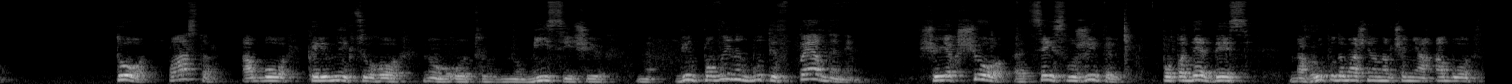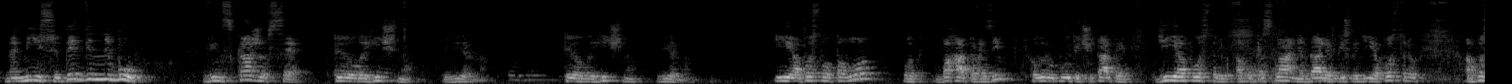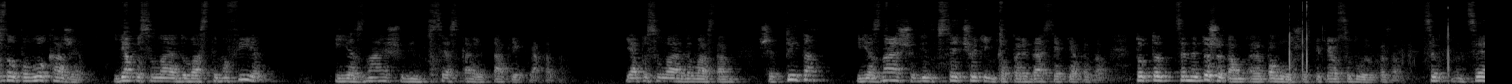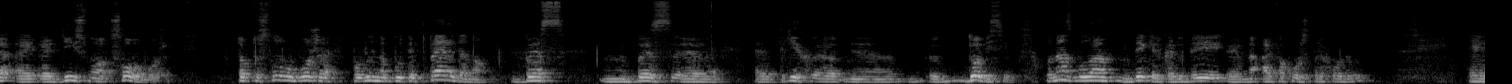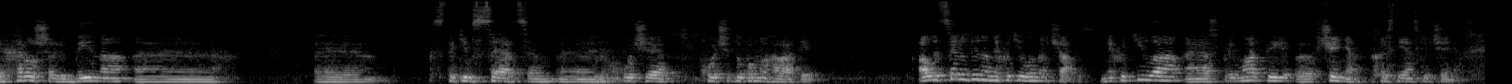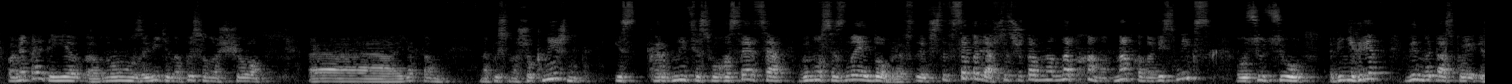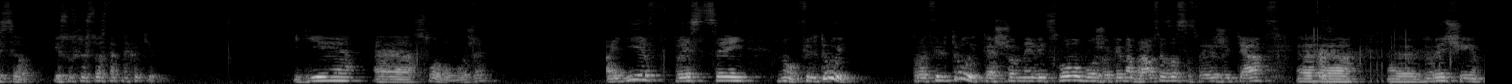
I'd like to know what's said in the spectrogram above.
то пастор або керівник цього ну, от, ну, місії, чи, він повинен бути впевненим, що якщо е, цей служитель попаде десь на групу домашнього навчання або на місію, де б він не був, він скаже все теологічно вірно. Теологічно вірно. І апостол Павло, от багато разів, коли ви будете читати дії апостолів або послання далі після дії апостолів, апостол Павло каже: Я посилаю до вас Тимофія, і я знаю, що він все скаже так, як я казав. Я посилаю до вас там ще Тита, і я знаю, що він все чотенько передасть, як я казав. Тобто, це не те, що там е, Павло щось таке особливе казав. Це, це е, е, дійсно Слово Боже. Тобто Слово Боже повинно бути передано без, без е, е, таких е, добісів. У нас було декілька людей на альфа-курс приходили. Е, хороша людина. Е, е, з таким серцем, е, хоче, хоче допомагати. Але ця людина не хотіла навчатись, не хотіла е, сприймати е, вчення, християнське вчення. Пам'ятаєте, є е, в Новому Завіті написано, що як там написано, що книжник із скарбниці свого серця виносить зле і добре. Все, все, все все, що там напхано, напхано, весь мікс, оцю цю вінігрет, він витаскує із цього. Ісус Христос так не хотів. Є е, Слово Боже, а є весь цей, ну, фільтруй. Профільтруй те, що не від Слова Божого ти набрався за своє життя. Е, е, до речі,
